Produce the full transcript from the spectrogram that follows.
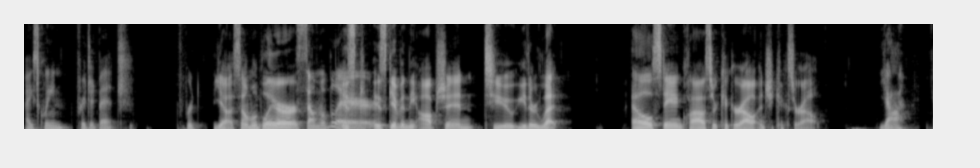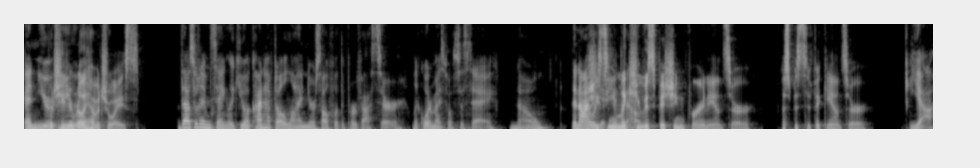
Ice Queen, frigid bitch. for yeah, Selma Blair Selma is Blair. is given the option to either let Elle stay in class or kick her out, and she kicks her out. yeah. And you're But she you- didn't really have a choice. That's what I'm saying. Like you kind of have to align yourself with the professor. Like, what am I supposed to say? No. Then I would. She seemed like kicked she was fishing for an answer, a specific answer. Yeah.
